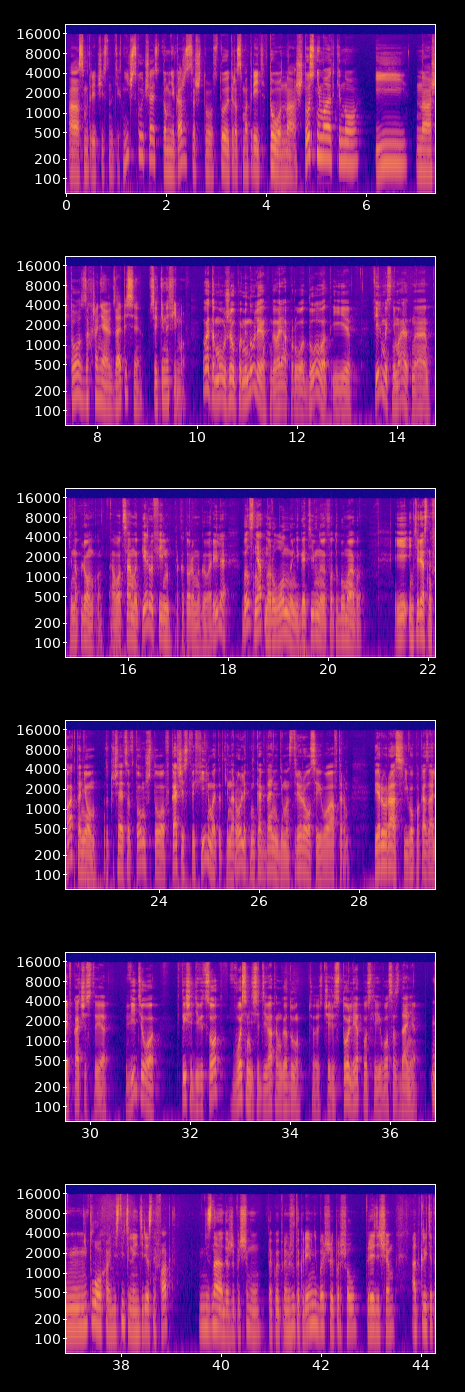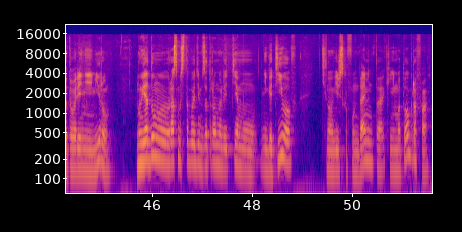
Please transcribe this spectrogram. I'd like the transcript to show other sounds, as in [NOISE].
а смотреть чисто на техническую часть, то мне кажется, что стоит рассмотреть то, на что снимают кино, и на что сохраняют записи всех кинофильмов. Ну, это мы уже упомянули, говоря про довод, и фильмы снимают на кинопленку. А вот самый первый фильм, про который мы говорили, был снят на рулонную негативную фотобумагу. И интересный факт о нем заключается в том, что в качестве фильма этот киноролик никогда не демонстрировался его автором. Первый раз его показали в качестве видео в 1989 году, то есть через 100 лет после его создания. Неплохо, действительно интересный факт. Не знаю даже почему такой промежуток времени большой прошел, прежде чем открыть это творение миру. Ну, я думаю, раз мы с тобой, Дим, затронули тему негативов, технологического фундамента, кинематографа,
